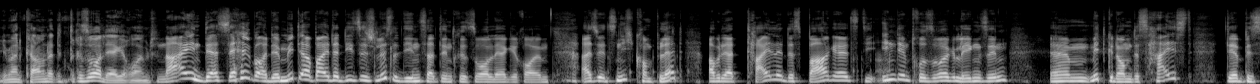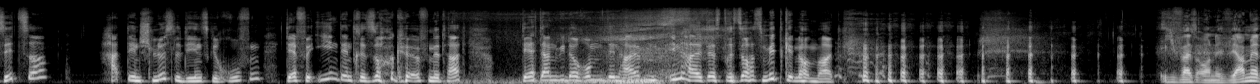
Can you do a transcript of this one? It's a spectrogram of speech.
Jemand kam und hat den Tresor leer geräumt. Nein, der selber, der Mitarbeiter dieses Schlüsseldienstes hat den Tresor leer geräumt. Also jetzt nicht komplett, aber der hat Teile des Bargelds, die in dem Tresor gelegen sind, ähm, mitgenommen. Das heißt, der Besitzer hat den Schlüsseldienst gerufen, der für ihn den Tresor geöffnet hat, der dann wiederum den halben Inhalt des Tresors mitgenommen hat. Ich weiß auch nicht. Wir haben ja,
